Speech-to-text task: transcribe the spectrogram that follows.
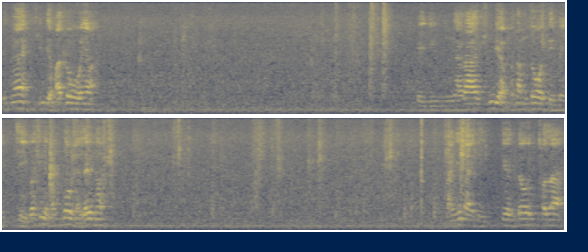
Thích ngay 9 điểm atlo anh em ạ. Vì nhà ra 9 điểm có 5 rồi thì mình chỉ có 9 điểm atlo để lên thôi đánh như này thì tiền tôi cho lại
